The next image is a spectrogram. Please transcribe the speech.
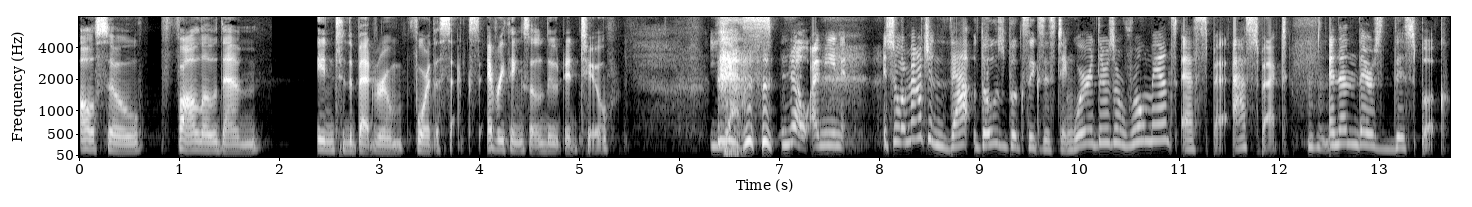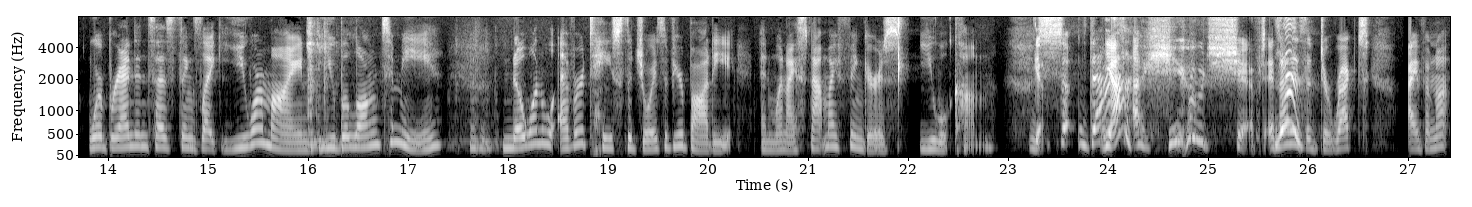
also follow them into the bedroom for the sex. Everything's alluded to. Yes. no, I mean so imagine that those books existing where there's a romance aspe- aspect mm-hmm. and then there's this book where brandon says things like you are mine you belong to me mm-hmm. no one will ever taste the joys of your body and when i snap my fingers you will come Yep. so that's Yeah. a huge shift and that is a direct if i'm not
